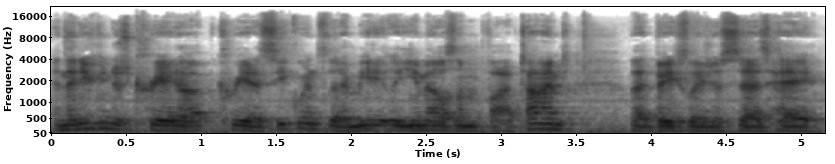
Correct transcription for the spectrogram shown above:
And then you can just create a create a sequence that immediately emails them five times that basically just says, hey,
